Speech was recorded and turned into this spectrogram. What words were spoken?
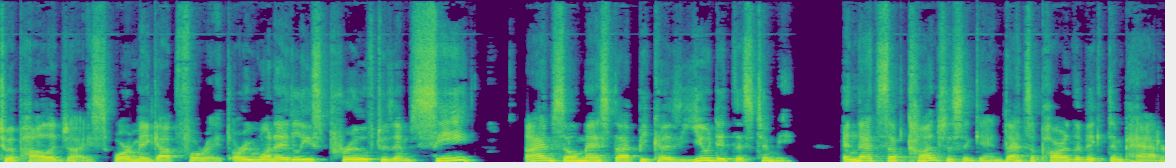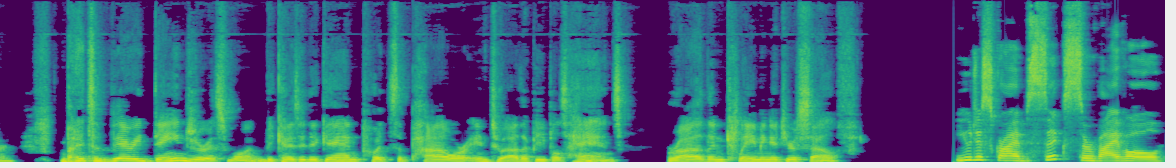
to apologize or make up for it. Or we want to at least prove to them, see, I'm so messed up because you did this to me. And that's subconscious again. That's a part of the victim pattern, but it's a very dangerous one because it again puts the power into other people's hands rather than claiming it yourself. You describe six survival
